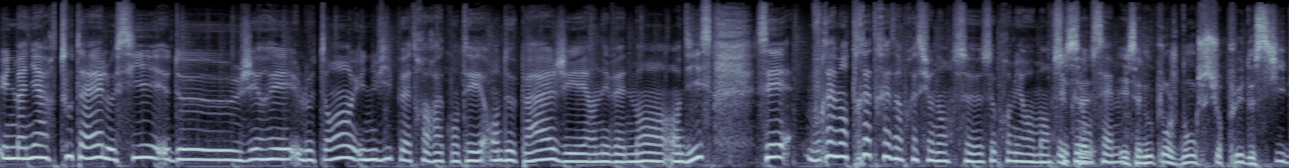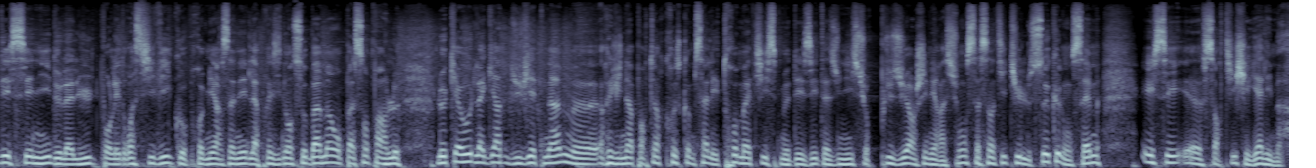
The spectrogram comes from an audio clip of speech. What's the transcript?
une manière tout à elle aussi de gérer le temps. Une vie peut être racontée en deux pages et un événement en dix. C'est vraiment très très impressionnant ce, ce premier roman, ce Et que l'on sème. Et ça nous plonge donc sur plus de six décennies de la lutte pour les droits civiques aux premières années de la présidence Obama, en passant par le, le chaos de la guerre du Vietnam. Euh, Regina Porter creuse comme ça les traumatismes des États-Unis sur plusieurs générations. Ça s'intitule Ce que l'on sème et c'est euh, sorti chez Gallimard.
